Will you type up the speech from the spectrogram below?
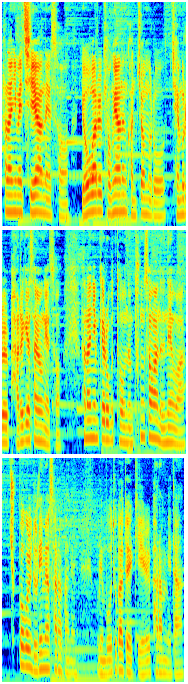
하나님의 지혜 안에서 여호와를 경외하는 관점으로 재물을 바르게 사용해서 하나님께로부터 오는 풍성한 은혜와 축복을 누리며 살아가는 우리 모두가 되길 바랍니다.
